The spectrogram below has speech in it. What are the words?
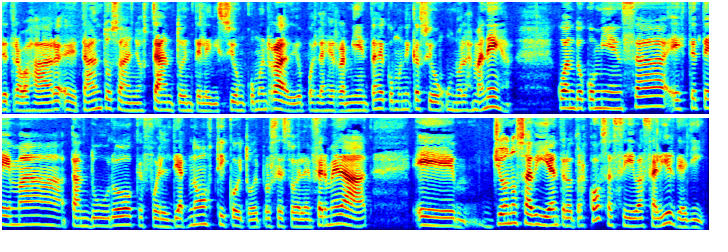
de trabajar eh, tantos años, tanto en televisión como en radio, pues las herramientas de comunicación uno las maneja. Cuando comienza este tema tan duro que fue el diagnóstico y todo el proceso de la enfermedad, eh, yo no sabía, entre otras cosas, si iba a salir de allí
